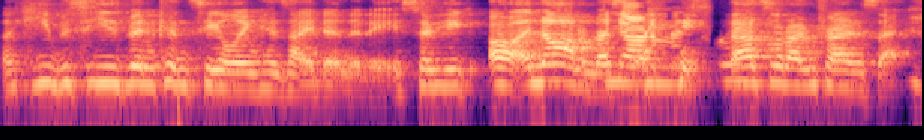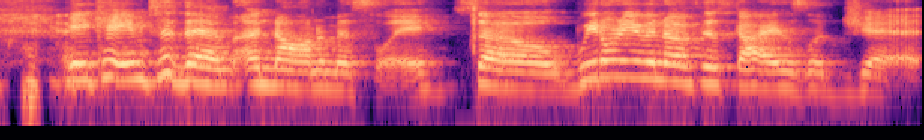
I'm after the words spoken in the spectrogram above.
like he was, he's been concealing his identity. So he, uh, anonymously. Anonymously. That's what I'm trying to say he came to them anonymously. So we don't even know if this guy is legit.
